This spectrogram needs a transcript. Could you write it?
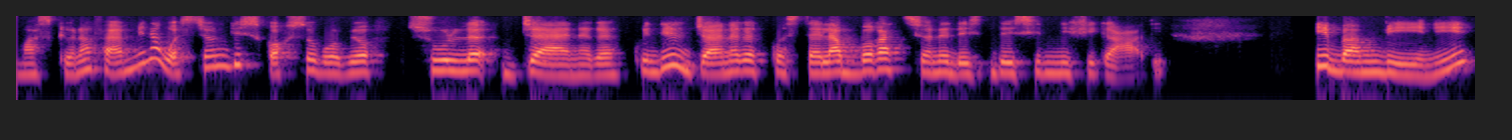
maschio e una femmina, questo è un discorso proprio sul genere, quindi il genere è questa elaborazione dei, dei significati. I bambini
